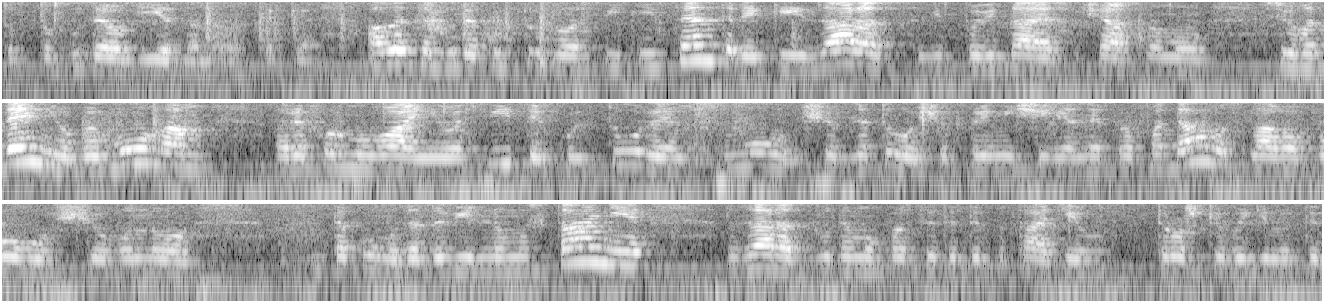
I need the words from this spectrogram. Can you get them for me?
Тобто буде об'єднано ось таке. Але це буде культурно-освітній центр, який зараз відповідає сучасному сьогоденню, вимогам, реформуванню освіти, культури. Тому що для того, щоб приміщення не пропадало, слава Богу, що воно в такому задовільному стані. Зараз будемо просити депутатів трошки виділити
